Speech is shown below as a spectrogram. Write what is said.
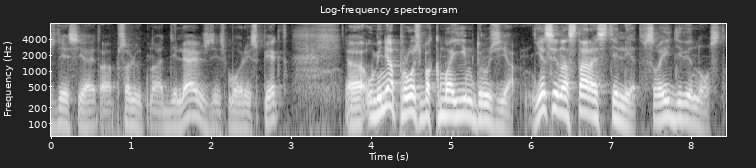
здесь я это абсолютно отделяю, здесь мой респект, э, у меня просьба к моим друзьям. Если на старости лет, в свои 90,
